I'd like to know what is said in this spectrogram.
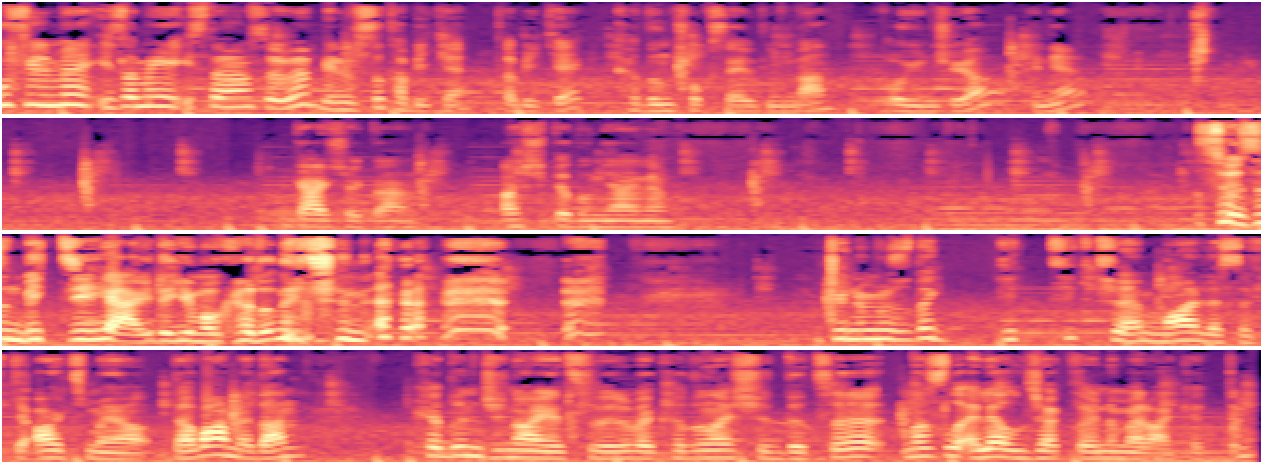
Bu filmi izlemeyi istemem sebebi birincisi tabii ki, tabii ki kadın çok sevdiğimden oyuncuyu. Hani gerçekten aşk kadın yani. Sözün bittiği yerdeyim o kadın için. Günümüzde gittikçe maalesef ki artmaya devam eden kadın cinayetleri ve kadına şiddeti nasıl ele alacaklarını merak ettim.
